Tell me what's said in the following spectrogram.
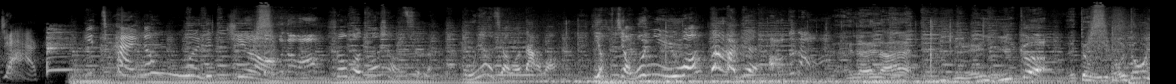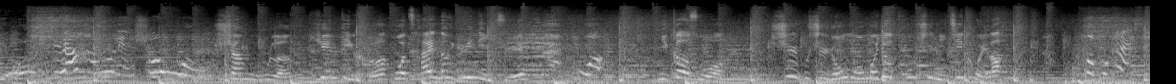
，Jack，你踩到我的脚！说过多少次了，不要叫我大王，要叫我女王大人。好的，大王。来来来，一人一个，都有都有。居然还有脸说我？山无棱，天地合，我才能与你绝。我，你告诉我，是不是容嬷嬷又偷吃你鸡腿了？我不开心。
